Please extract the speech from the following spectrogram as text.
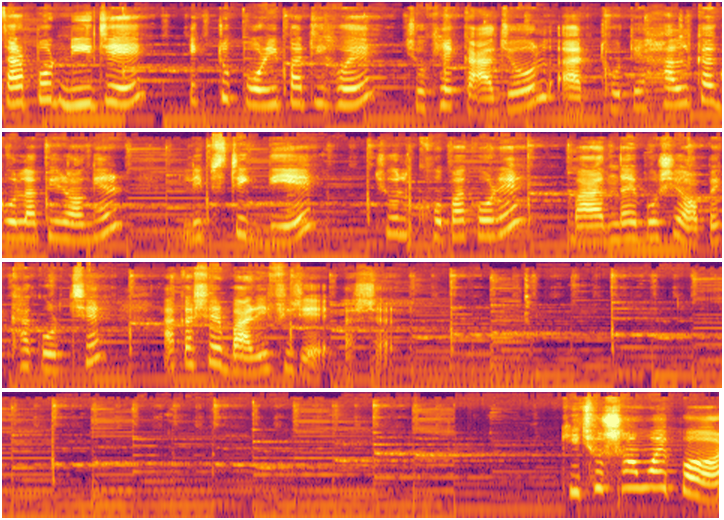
তারপর নিজে একটু পরিপাটি হয়ে চোখে কাজল আর ঠোঁটে হালকা গোলাপি রঙের লিপস্টিক দিয়ে চুল খোপা করে বারান্দায় বসে অপেক্ষা করছে আকাশের বাড়ি ফিরে আসার। কিছু সময় পর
